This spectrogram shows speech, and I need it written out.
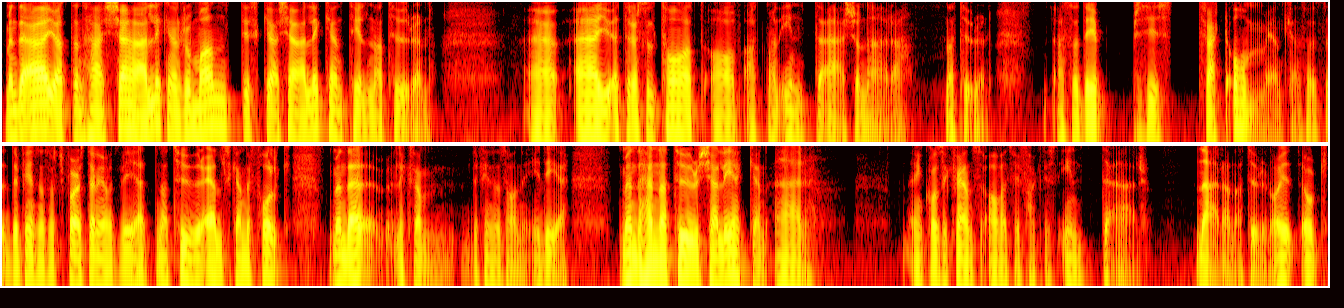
Men det är ju att den här kärleken, romantiska kärleken till naturen eh, är ju ett resultat av att man inte är så nära naturen. Alltså det är precis tvärtom egentligen. Så det finns en sorts föreställning av att vi är ett naturälskande folk. Men det, liksom, det finns en sån idé. Men den här naturkärleken är en konsekvens av att vi faktiskt inte är nära naturen. Och, och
